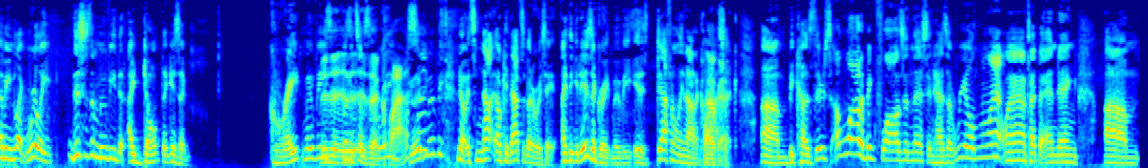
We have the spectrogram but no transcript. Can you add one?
I mean, like really, this is a movie that I don't think is a great movie, Is it- but is it's it- a a pretty classic? good movie. No, it's not. Okay, that's a better way to say it. I think it is a great movie. It is definitely not a classic um, because there's a lot of big flaws in this. It has a real wah, wah type of ending. Um,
